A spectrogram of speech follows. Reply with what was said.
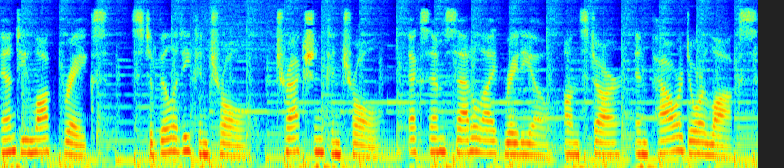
anti-lock brakes, stability control, traction control, XM satellite radio, OnStar, and power door locks.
